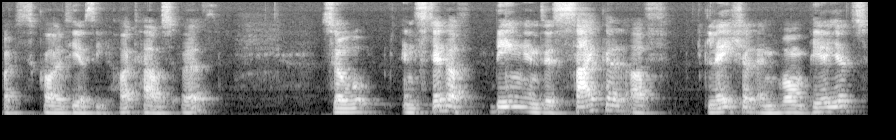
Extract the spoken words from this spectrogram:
what's called here the hothouse Earth. So instead of being in this cycle of glacial and warm periods,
